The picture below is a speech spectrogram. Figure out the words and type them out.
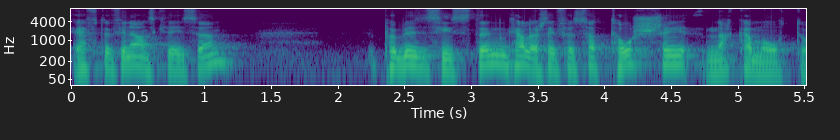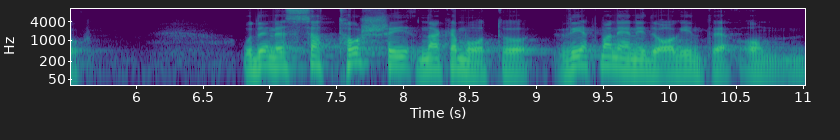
efter finanskrisen. Publicisten kallar sig för Satoshi Nakamoto. Och denne Satoshi Nakamoto vet man än idag inte om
